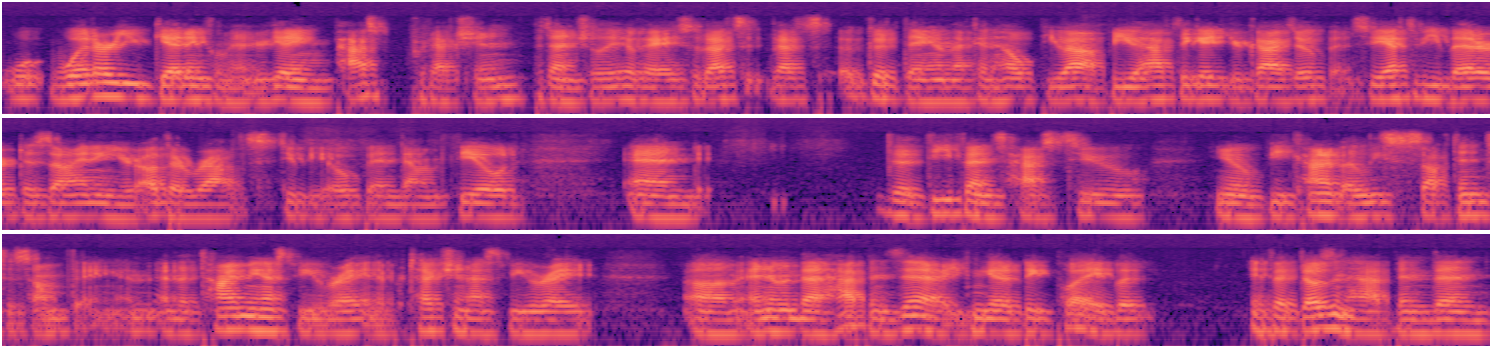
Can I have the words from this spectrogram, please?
what are you getting from it? You're getting pass protection potentially. Okay, so that's that's a good thing, and that can help you out. But you have to get your guys open. So you have to be better designing your other routes to be open downfield, and the defense has to you know be kind of at least sucked into something, and and the timing has to be right, and the protection has to be right. Um, and when that happens, there you can get a big play. But if that doesn't happen, then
